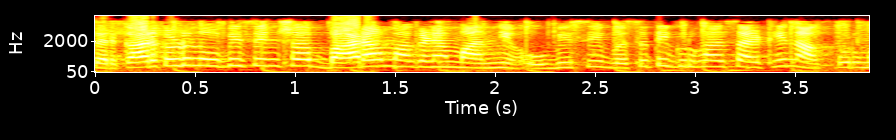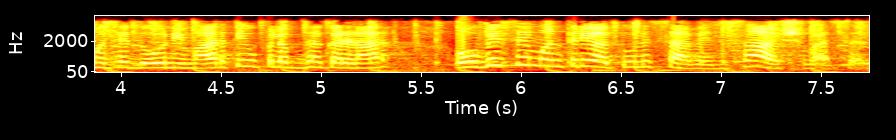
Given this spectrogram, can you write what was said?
सरकारकडून ओबीसींच्या बारा मागण्या मान्य ओबीसी वसतिगृहासाठी नागपूरमध्ये दोन इमारती उपलब्ध करणार ओबीसी मंत्री अतुल सावेंचं आश्वासन.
